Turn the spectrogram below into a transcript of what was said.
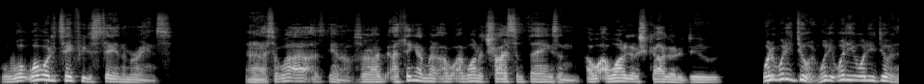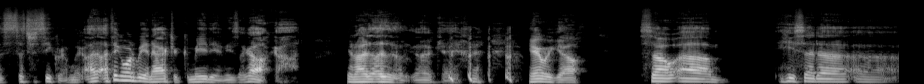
"Well, what, what would it take for you to stay in the Marines?" And I said, "Well, I, you know, sir, I, I think I'm gonna, I, I want to try some things, and I, I want to go to Chicago to do what, what are you doing? What are you, what are you, what are you doing? It's such a secret. I'm like, I, I think I want to be an actor, comedian. He's like, oh God, you know, I, I like, okay, here we go. So um, he said, uh, uh,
